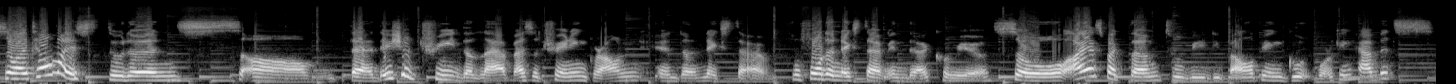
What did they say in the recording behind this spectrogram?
So I tell my students um, that they should treat the lab as a training ground in the next step, for, the next step in their career. So I expect them to be developing good working habits,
